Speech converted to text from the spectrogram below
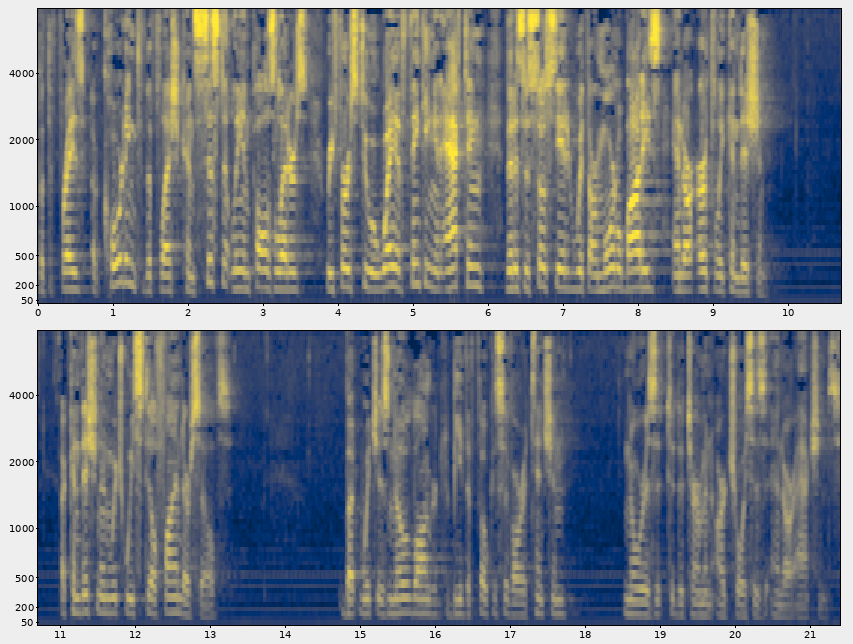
But the phrase according to the flesh consistently in Paul's letters refers to a way of thinking and acting that is associated with our mortal bodies and our earthly condition a condition in which we still find ourselves, but which is no longer to be the focus of our attention, nor is it to determine our choices and our actions.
